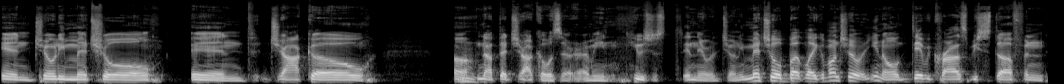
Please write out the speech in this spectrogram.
and Joni Mitchell and Jaco. Uh, Not that Jaco was there. I mean, he was just in there with Joni Mitchell, but like a bunch of you know David Crosby stuff and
